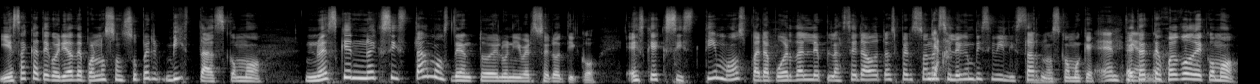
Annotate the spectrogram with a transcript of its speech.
y esas categorías de porno son súper vistas como... No es que no existamos dentro del universo erótico, es que existimos para poder darle placer a otras personas Ya. y luego invisibilizarnos. Como que está este juego de como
